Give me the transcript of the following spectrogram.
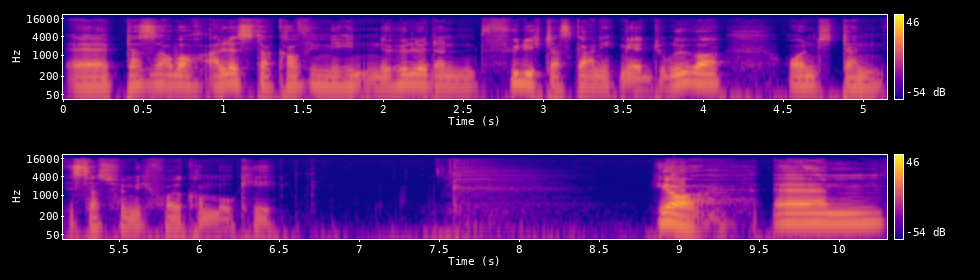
Äh, das ist aber auch alles, da kaufe ich mir hinten eine Hülle, dann fühle ich das gar nicht mehr drüber und dann ist das für mich vollkommen okay. Ja, ähm,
